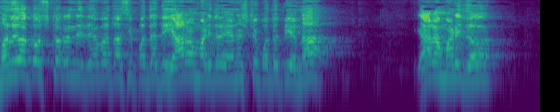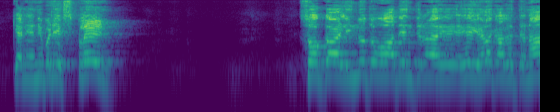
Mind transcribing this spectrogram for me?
ಮಲಗೋಕ್ಕೋಸ್ಕರನೇ ದೇವದಾಸಿ ಪದ್ಧತಿ ಯಾರೋ ಮಾಡಿದ್ರು ಎನಷ್ಟು ಪದ್ಧತಿಯನ್ನ ಯಾರ ಮಾಡಿದ್ದು? Can anybody explain so called ಹಿಂದುತ್ವವಾದಿ ಅಂತೀರ ಹೇಳಕ್ಕಾಗತ್ತೇನಾ?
